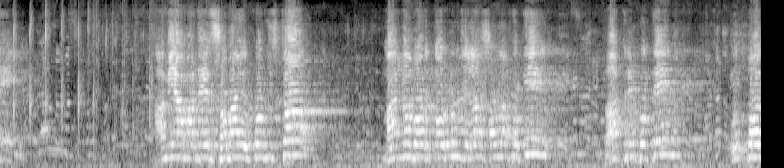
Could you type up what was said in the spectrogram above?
নেই। আমি আমাদের সবাই উপবিষ্ট মান্যবর তরুণ জেলা সভাপতি ভাতৃপ্রতিম উৎপল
